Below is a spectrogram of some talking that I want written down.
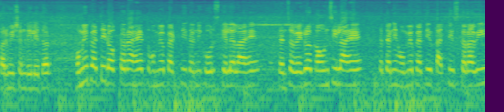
परमिशन दिली तर. होमिओपॅथी डॉक्टर आहेत होमिओपॅथी त्यांनी कोर्स केलेला आहे त्यांचं वेगळं काउन्सिल आहे तर त्यांनी होमिओपॅथी प्रॅक्टिस करावी.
